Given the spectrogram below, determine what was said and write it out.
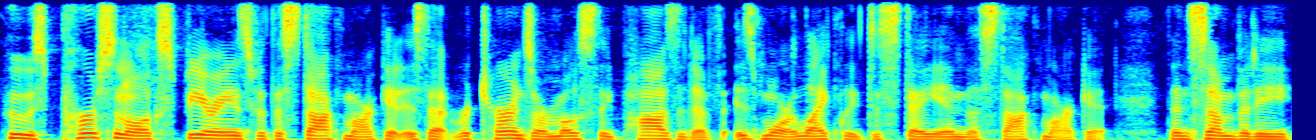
whose personal experience with the stock market is that returns are mostly positive is more likely to stay in the stock market than somebody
